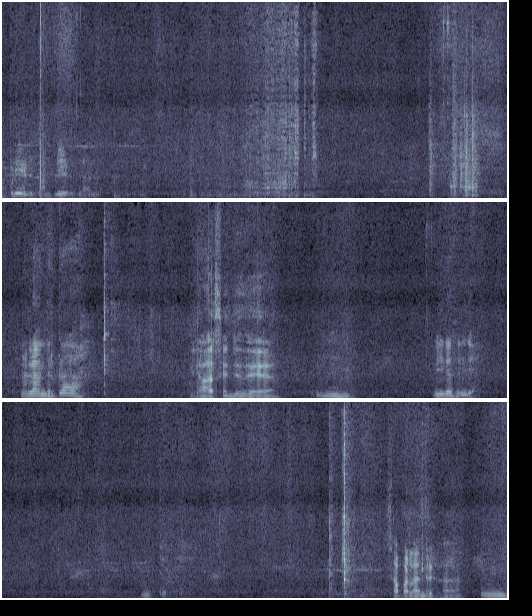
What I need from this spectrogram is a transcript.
அப்படியே எடுக்கும் அப்படியே எடுக்கலாம். நல்லா வந்திருக்கா? யார் செஞ்சது? நீ தான் செஞ்ச. ஓகே. சாப்பாடுலாம் வந்திருக்கா? ம்.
